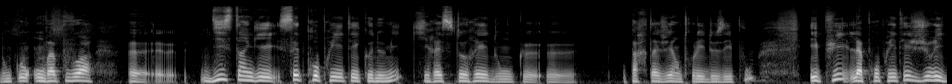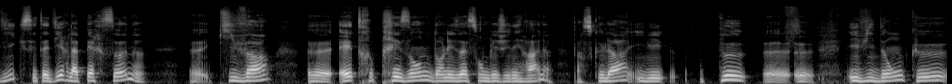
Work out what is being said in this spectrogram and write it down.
Donc on va pouvoir euh, distinguer cette propriété économique qui resterait donc euh, euh, partagée entre les deux époux, et puis la propriété juridique, c'est-à-dire la personne qui va être présente dans les assemblées générales, parce que là, il est peu évident que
